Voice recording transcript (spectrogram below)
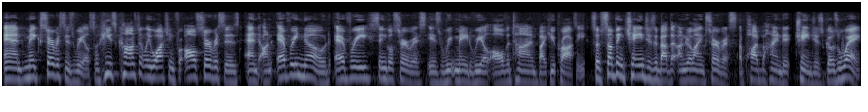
and make services real. So he's constantly watching for all services, and on every node, every single service is re made real all the time by Kubeproxy. So if something changes about the underlying service, a pod behind it changes, goes away,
